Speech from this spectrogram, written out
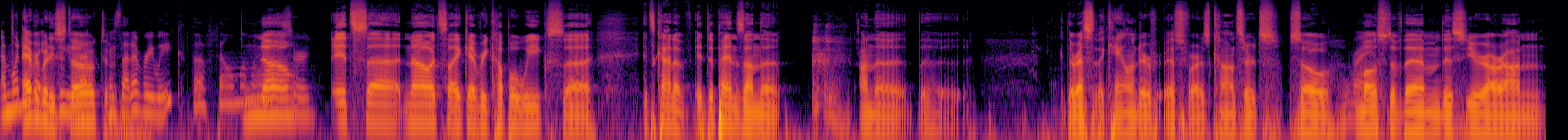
and when do they everybody's stoked That? Is that every week the film? The No. It's uh no, it's like every couple weeks. Uh, it's kind of it depends on the on the the the rest of the calendar as far as concerts. So Right. most of them this year are on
